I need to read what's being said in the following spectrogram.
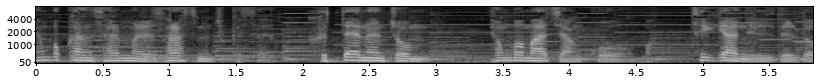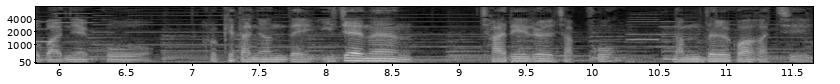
행복한 삶을 살았으면 좋겠어요. 그때는 좀 평범하지 않고 막 특이한 일들도 많이 했고 그렇게 다녔는데 이제는 자리를 잡고 남들과 같이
